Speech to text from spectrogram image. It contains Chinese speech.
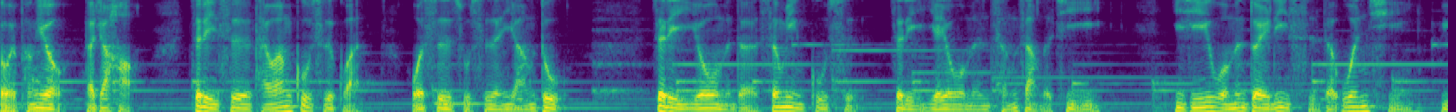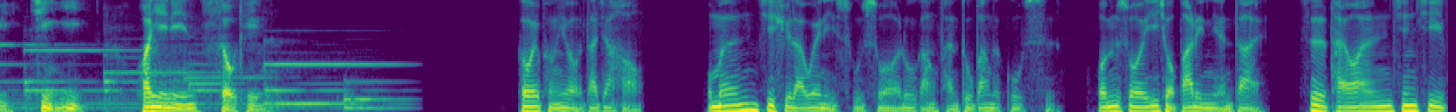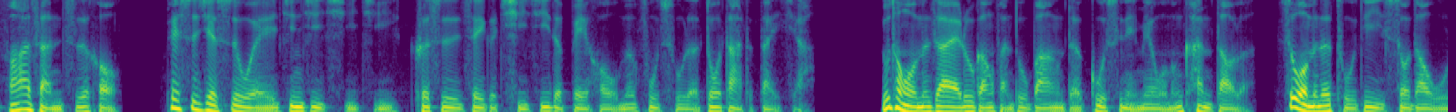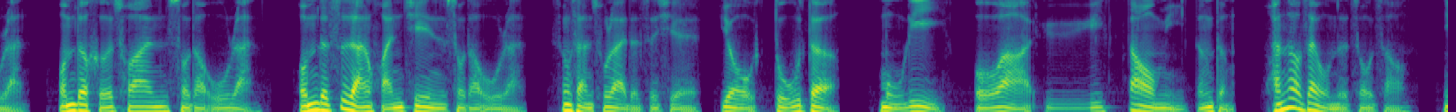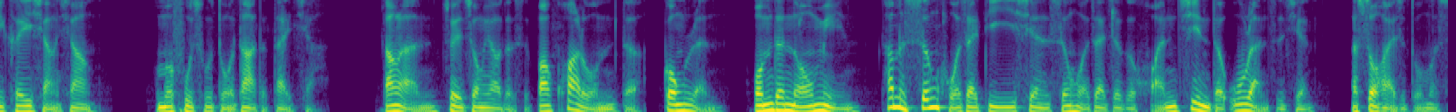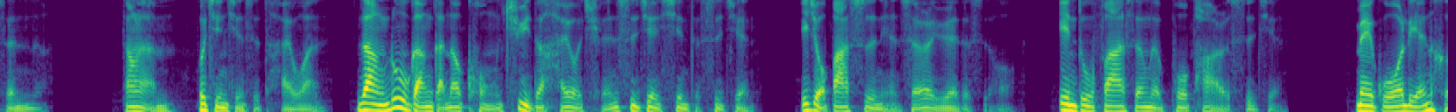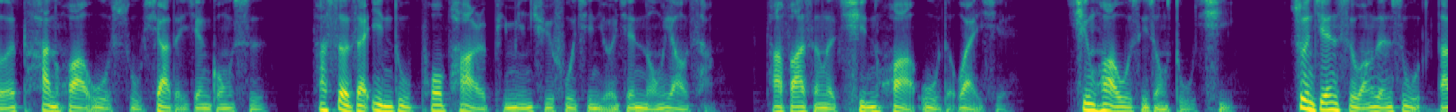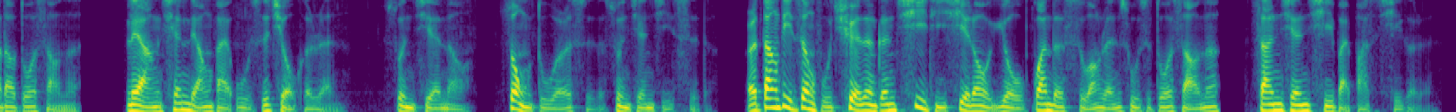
各位朋友，大家好，这里是台湾故事馆，我是主持人杨度，这里有我们的生命故事，这里也有我们成长的记忆，以及我们对历史的温情与敬意。欢迎您收听。各位朋友，大家好，我们继续来为你诉说鹿港反杜邦的故事。我们说，一九八零年代。是台湾经济发展之后被世界视为经济奇迹。可是这个奇迹的背后，我们付出了多大的代价？如同我们在鹿港反杜邦的故事里面，我们看到了是我们的土地受到污染，我们的河川受到污染，我们的自然环境受到污染，生产出来的这些有毒的牡蛎、鹅啊、鱼、稻米等等。环绕在我们的周遭，你可以想象我们付出多大的代价。当然，最重要的是，包括了我们的工人、我们的农民，他们生活在第一线，生活在这个环境的污染之间，那受害是多么深呢？当然，不仅仅是台湾，让鹿港感到恐惧的，还有全世界性的事件。一九八四年十二月的时候，印度发生了波帕尔事件。美国联合碳化物属下的一间公司，它设在印度坡帕尔贫民区附近有一间农药厂，它发生了氰化物的外泄。氰化物是一种毒气，瞬间死亡人数达到多少呢？两千两百五十九个人，瞬间哦，中毒而死的，瞬间即死的。而当地政府确认跟气体泄漏有关的死亡人数是多少呢？三千七百八十七个人。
